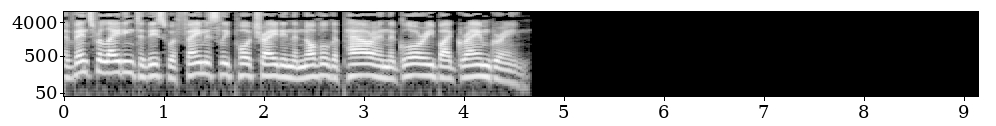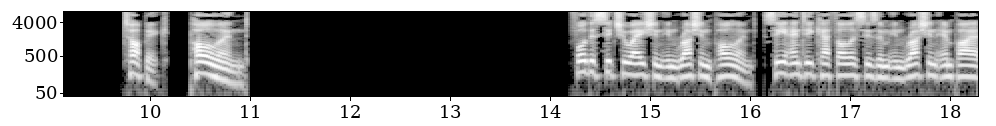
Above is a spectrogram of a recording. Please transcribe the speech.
Events relating to this were famously portrayed in the novel The Power and the Glory by Graham Greene. Poland For the situation in Russian Poland, see Anti-Catholicism in Russian Empire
